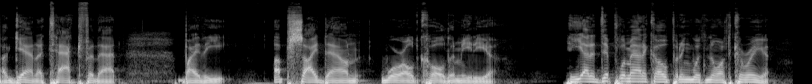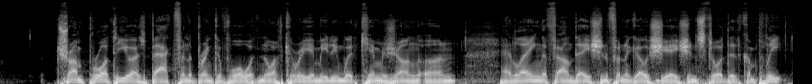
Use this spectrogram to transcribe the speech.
Again, attacked for that by the upside down world called the media. He had a diplomatic opening with North Korea. Trump brought the U.S. back from the brink of war with North Korea, meeting with Kim Jong un and laying the foundation for negotiations toward the complete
